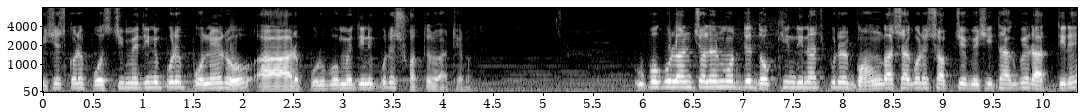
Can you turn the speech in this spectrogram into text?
বিশেষ করে পশ্চিম মেদিনীপুরে পনেরো আর পূর্ব মেদিনীপুরে সতেরো, আঠেরো। উপকূলাঞ্চলের মধ্যে দক্ষিণ দিনাজপুরের গঙ্গাসাগরে সবচেয়ে বেশি থাকবে রাত্রিরে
